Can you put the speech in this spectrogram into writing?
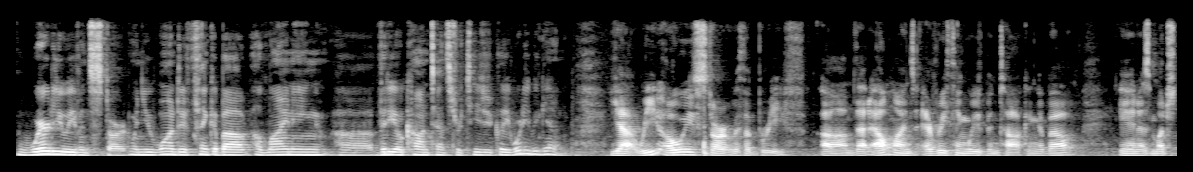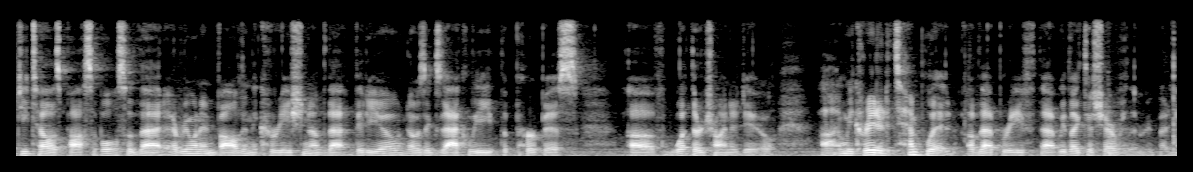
where do you even start? When you want to think about aligning uh, video content strategically, where do you begin? Yeah, we always start with a brief um, that outlines everything we've been talking about in as much detail as possible so that everyone involved in the creation of that video knows exactly the purpose of what they're trying to do. Uh, and we created a template of that brief that we'd like to share with everybody.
